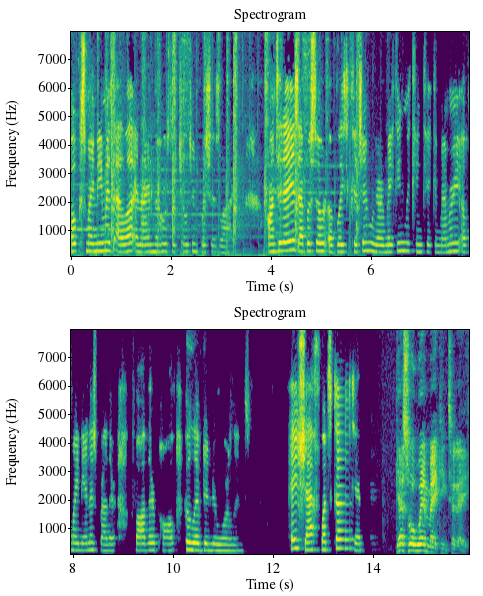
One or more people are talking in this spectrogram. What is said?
folks. My name is Ella, and I am the host of Children's Wishes Live. On today's episode of Blake's Kitchen, we are making the king cake in memory of my Nana's brother, Father Paul, who lived in New Orleans. Hey, Chef, what's cooking? Guess what we're making today?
